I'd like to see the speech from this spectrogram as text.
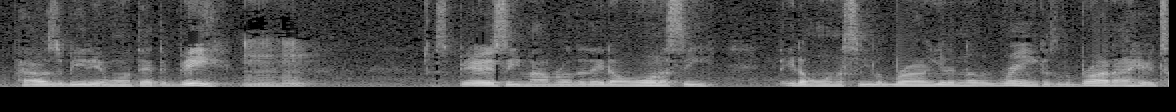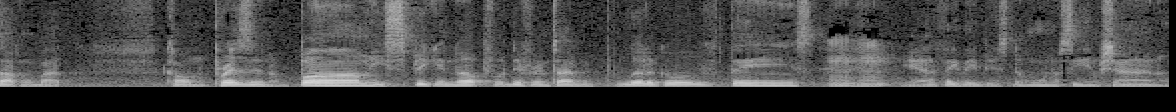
the powers that be didn't want that to be Mm-hmm. conspiracy, my brother. They don't want to see. They don't want to see LeBron get another ring because LeBron out here talking about calling the president a bum. He's speaking up for different type of political things. Mm-hmm. Yeah, I think they just don't want to see him shine no more.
